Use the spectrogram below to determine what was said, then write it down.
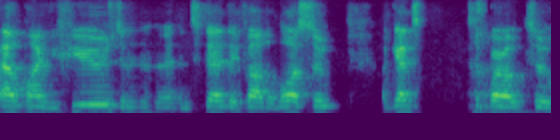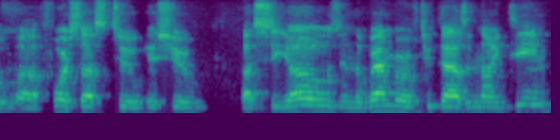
Alpine refused and and instead they filed a lawsuit against the borough to uh, force us to issue uh, COs. In November of 2019,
